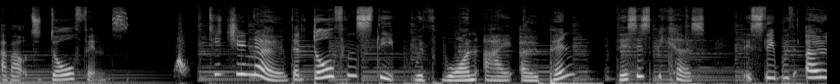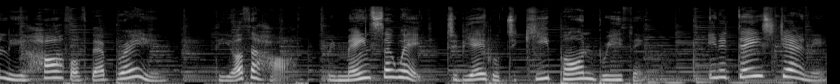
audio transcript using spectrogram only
about dolphins. Did you know that dolphins sleep with one eye open? This is because they sleep with only half of their brain. The other half remains awake to be able to keep on breathing. In a day's journey,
